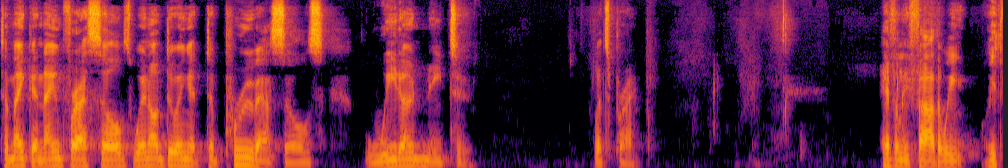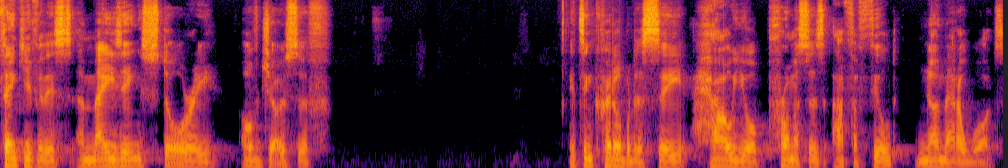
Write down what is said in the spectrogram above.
to make a name for ourselves, we're not doing it to prove ourselves. We don't need to. Let's pray. Heavenly Father, we, we thank you for this amazing story of Joseph. It's incredible to see how your promises are fulfilled no matter what.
